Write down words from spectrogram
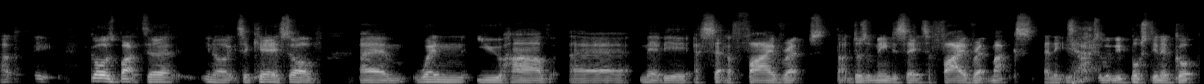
Uh, it goes back to you know, it's a case of um, when you have uh, maybe a set of five reps, that doesn't mean to say it's a five rep max, and it's yeah. absolutely busting a gut,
